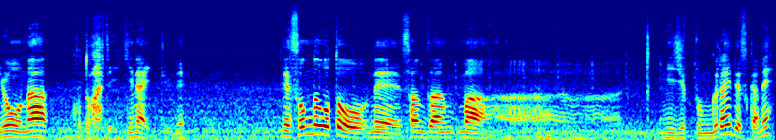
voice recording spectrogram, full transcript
ようなことはできないっていうね。でそんなことをね散々まあ20分ぐらいですかね。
